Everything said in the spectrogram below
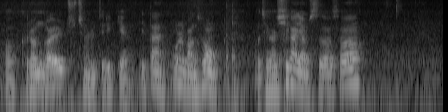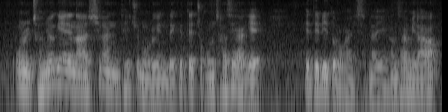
어 그런 걸 추천을 드릴게요. 일단 오늘 방송 어 제가 시간이 없어서 오늘 저녁에나 시간 될지 모르겠는데 그때 조금 자세하게 해드리도록 하겠습니다. 예, 감사합니다.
